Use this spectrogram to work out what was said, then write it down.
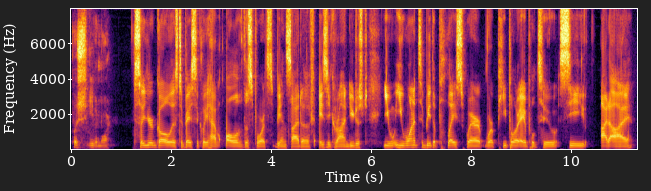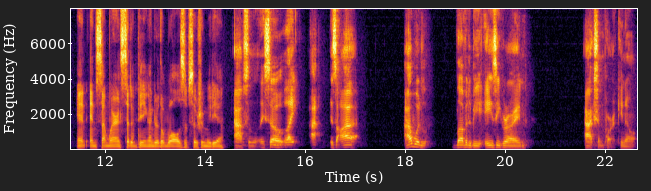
push even more. So your goal is to basically have all of the sports be inside of AZ Grind. You just you you want it to be the place where where people are able to see eye to eye and in somewhere instead of being under the walls of social media. Absolutely. So like I, it's I I would love it to be AZ Grind Action Park. You know,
